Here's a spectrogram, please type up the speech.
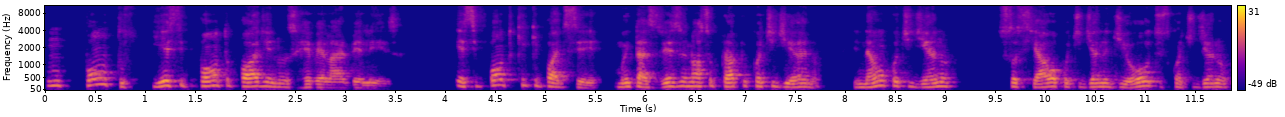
um, ponto e esse ponto pode nos revelar beleza. Esse ponto, o que, que pode ser? Muitas vezes o nosso próprio cotidiano, e não o cotidiano social, o cotidiano de outros, o cotidiano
